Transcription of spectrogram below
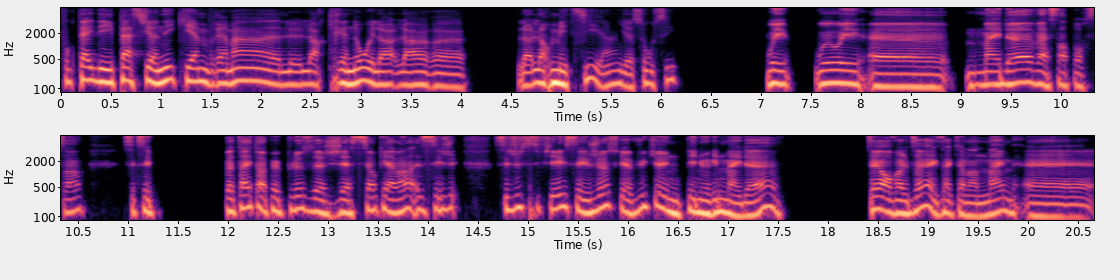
faut que tu aies des passionnés qui aiment vraiment leur créneau et leur, leur, leur, métier. Hein? Il y a ça aussi. Oui, oui, oui. Main-d'œuvre à 100% C'est que c'est peut-être un peu plus de gestion qu'avant. C'est justifié, c'est juste que vu qu'il y a une pénurie de main-d'œuvre, on va le dire exactement de même, euh,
